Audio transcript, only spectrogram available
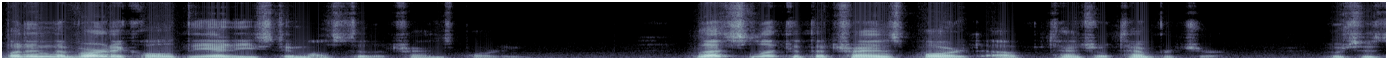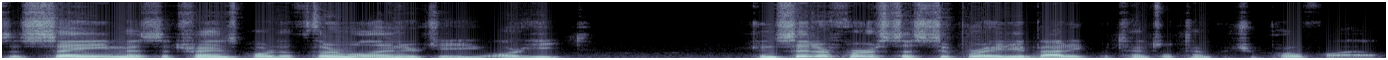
but in the vertical, the eddies do most of the transporting. Let's look at the transport of potential temperature, which is the same as the transport of thermal energy or heat. Consider first a superadiabatic potential temperature profile,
